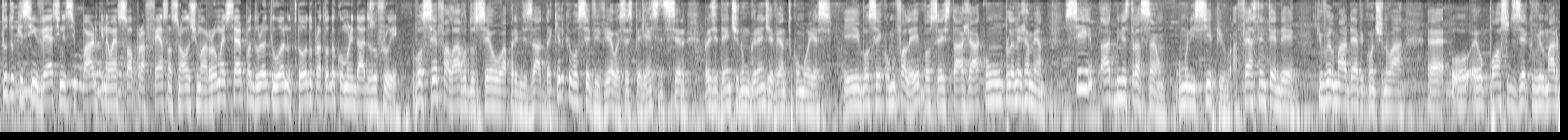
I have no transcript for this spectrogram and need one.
tudo que se investe nesse parque não é só para a Festa Nacional do Chimarrão, mas serve durante o ano todo para toda a comunidade usufruir. Você falava do seu aprendizado, daquilo que você viveu, essa experiência de ser presidente num grande evento como esse. E você, como falei, você está já com um planejamento. Se a administração, o município, a festa entender que o Vilmar deve continuar, é, eu posso dizer que o Vilmar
